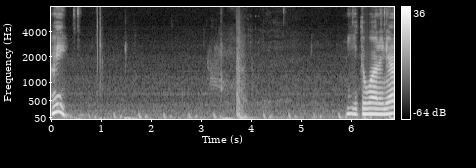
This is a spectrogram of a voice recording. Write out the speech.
เฮ้ย มีกี่ตัวในเนี้ย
